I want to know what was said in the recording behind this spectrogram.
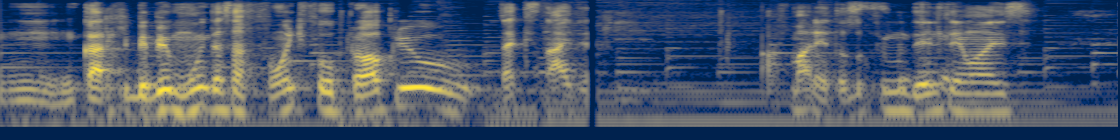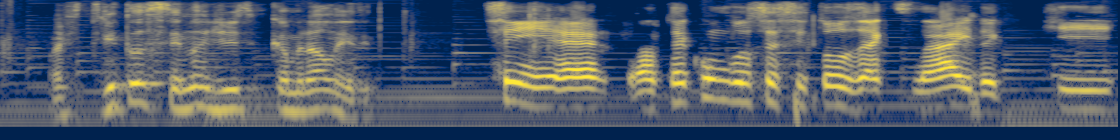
um, um, cara que bebeu muito dessa fonte foi o próprio Zack Snyder. Que, Maria, todo o filme dele tem umas, umas 30 cenas de câmera lenta. Sim, é, até como você citou o Zack Snyder, que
